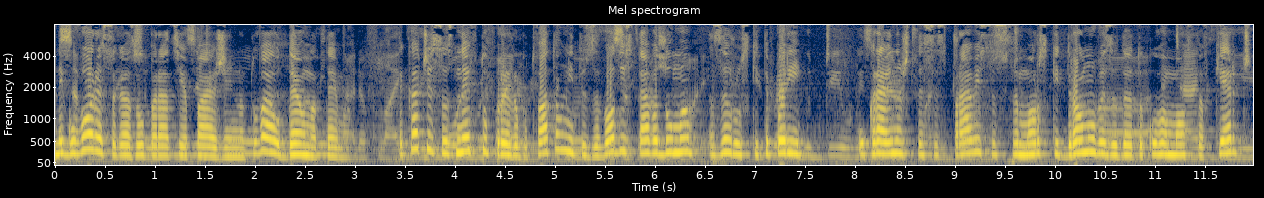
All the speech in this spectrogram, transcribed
Не говоря сега за операция Паежи, но това е отделна тема. Така че с нефтопреработвателните заводи става дума за руските пари. Украина ще се справи с морски дронове, за да атакува моста в Керч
